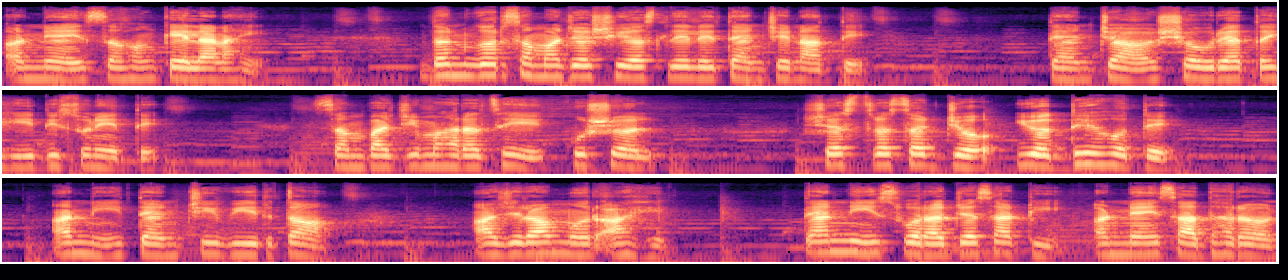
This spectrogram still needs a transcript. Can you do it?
अन्याय सहन केला नाही. धनगर समाजाशी असलेले त्यांचे नाते त्यांच्या शौर्यातही दिसून येते. संभाजी महाराज हे कुशल शस्त्रसज्ज योद्धे होते आणि त्यांची वीरता अजरामर आहे. त्यांनी स्वराज्यासाठी अन्यायसाधारण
